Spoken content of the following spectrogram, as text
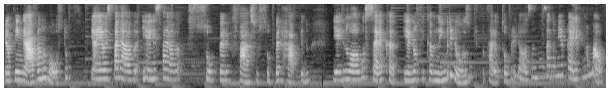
Eu pingava no rosto e aí eu espalhava. E ele espalhava super fácil, super rápido. E ele logo seca e ele não fica nem brilhoso. Tipo, tá, eu tô brilhosa, mas é da minha pele normal.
